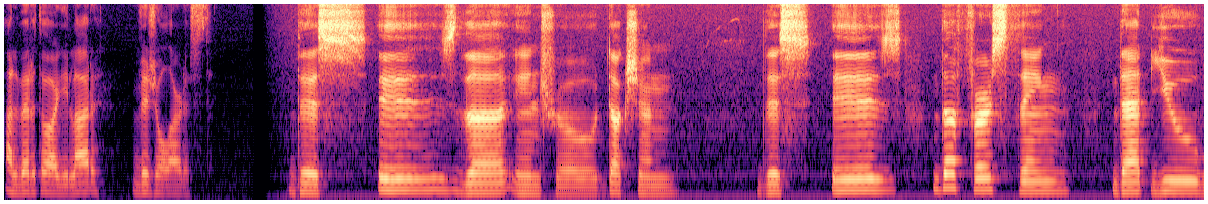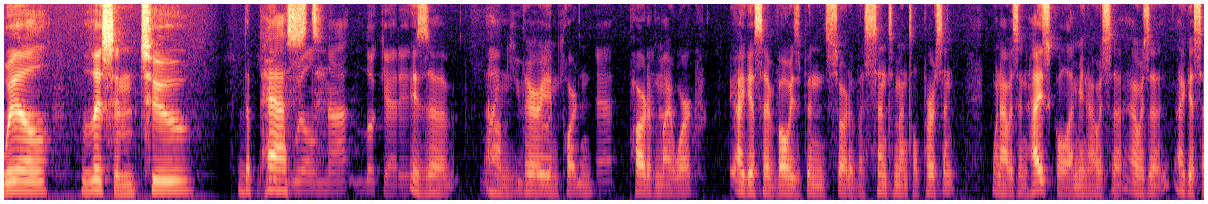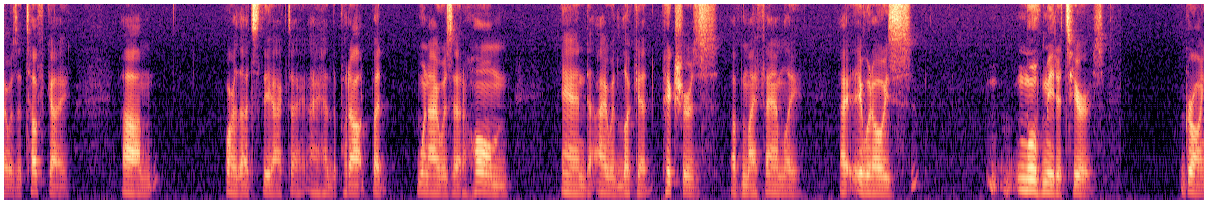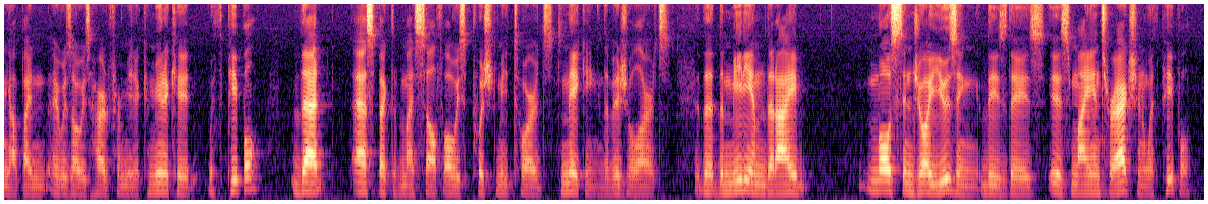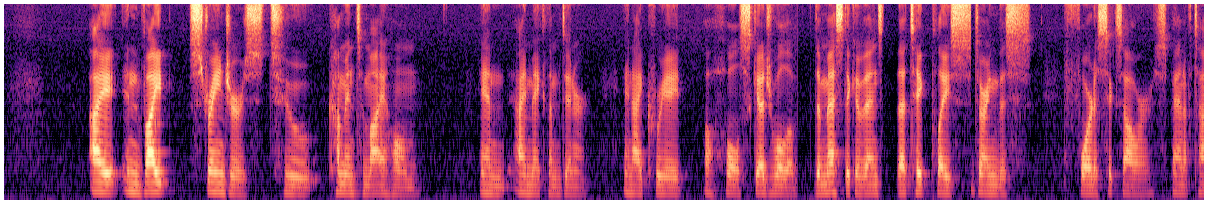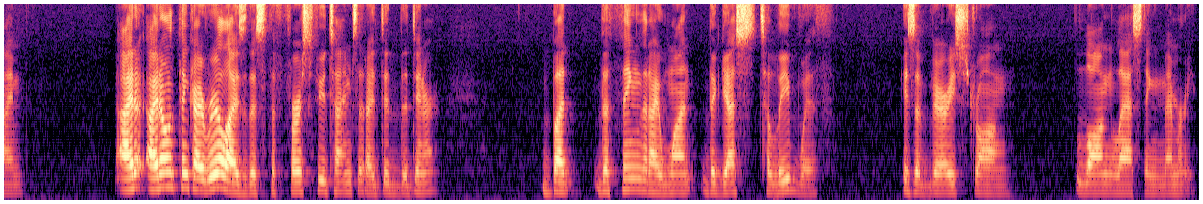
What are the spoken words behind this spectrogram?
Alberto Aguilar, visual artist. This is the introduction. This is the first thing that you will listen to. The will past not look at it is a um, very important part of my work. I guess I've always been sort of a sentimental person. When I was in high school, I mean, I was a, I was a, I guess I was a tough guy, um, or that's the act I, I had to put out. But when I was at home, and I would look at pictures of my family, I, it would always move me to tears. Growing up, I, it was always hard for me to communicate with people. That aspect of myself always pushed me towards making the visual arts. The, the medium that I most enjoy using these days is my interaction with people. I invite strangers to come into my home and I make them dinner and I create a whole schedule of domestic events that take place during this four to six hour span of time. I, I don't think I realized this the first few times that I did the dinner, but the thing that I want the guests to leave with is a very strong, long lasting memory.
